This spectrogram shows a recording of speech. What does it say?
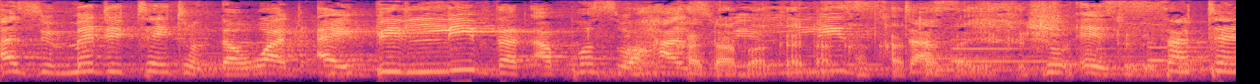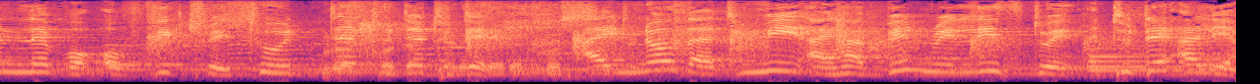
as you meditate on the word. I believe that Apostle has released us to a certain level of victory today, today, today. I know that me, I have been released to it today earlier,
